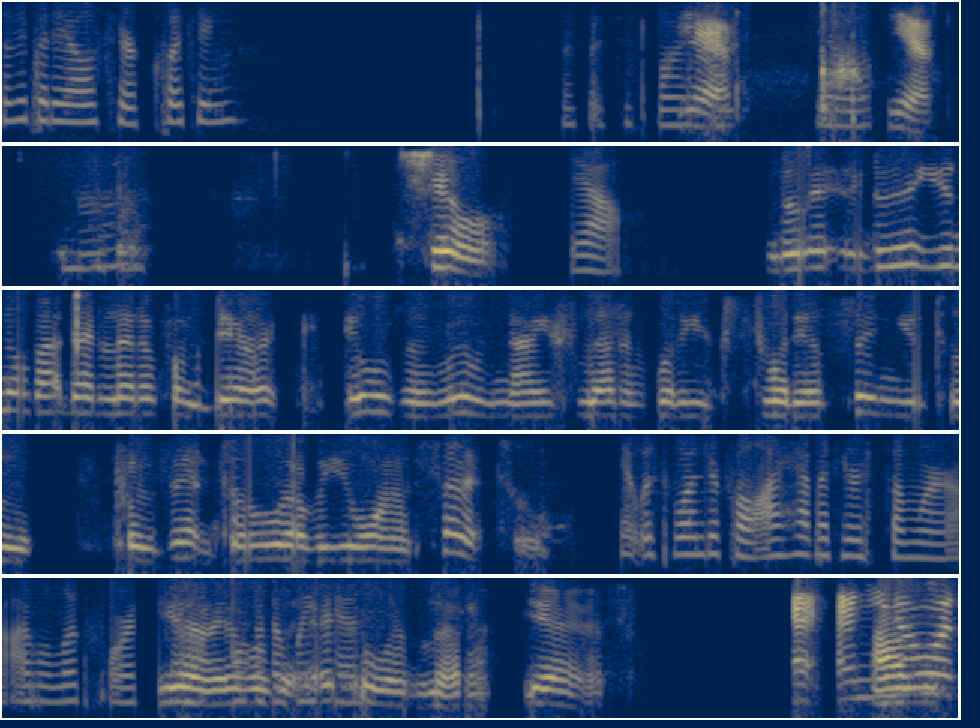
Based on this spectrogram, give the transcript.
Anybody else here clicking? Or is it just mine? Yes. Yeah. Yes. Mm-hmm. Sure. Yeah. Do, do you know about that letter from Derek? It was a really nice letter what he what he'll send you to present to whoever you want to send it to. It was wonderful. I have it here somewhere. I will look for it. uh, Yeah, it was the an weekend. excellent letter. Yes. And, and you I know what?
